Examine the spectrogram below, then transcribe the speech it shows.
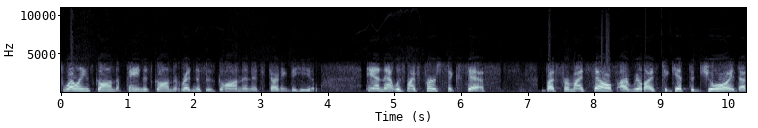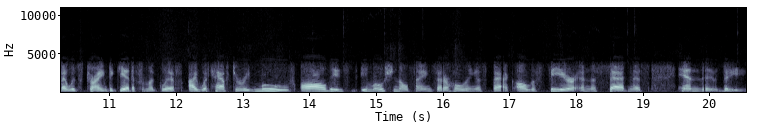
swelling's gone, the pain is gone, the redness is gone, and it's starting to heal. And that was my first success but for myself, I realized to get the joy that I was trying to get from a glyph, I would have to remove all these emotional things that are holding us back, all the fear and the sadness and the, the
